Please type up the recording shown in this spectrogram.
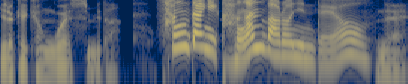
이렇게 경고했습니다. 상당히 강한 발언인데요. 네.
